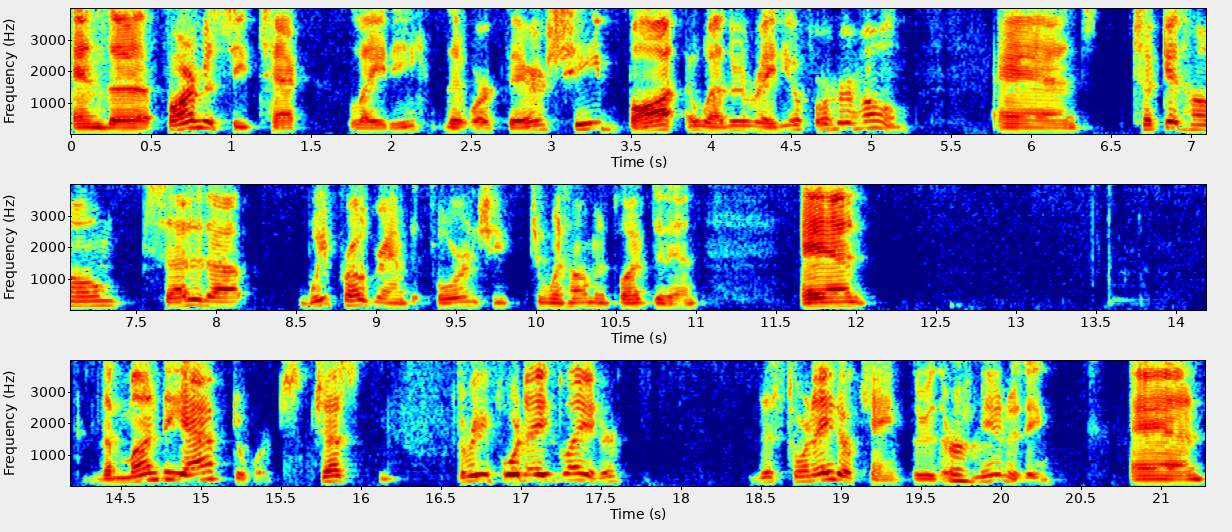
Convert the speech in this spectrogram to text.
And the pharmacy tech lady that worked there, she bought a weather radio for her home and took it home, set it up. We programmed it for her, and she, she went home and plugged it in. And the Monday afterwards, just three or four days later, this tornado came through their Mm. community, and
